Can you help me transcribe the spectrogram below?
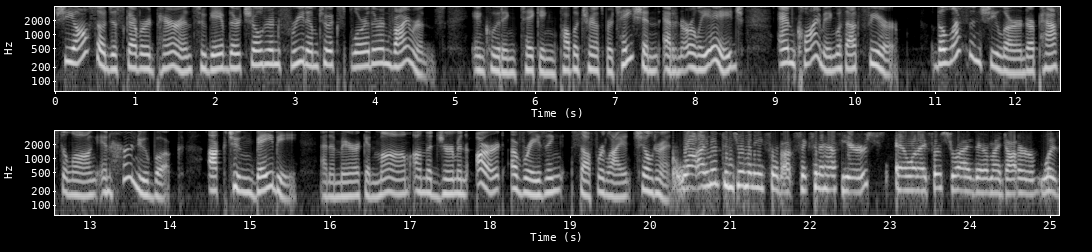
She also discovered parents who gave their children freedom to explore their environs, including taking public transportation at an early age and climbing without fear. The lessons she learned are passed along in her new book, Achtung Baby an American mom on the German art of raising self reliant children. Well, I lived in Germany for about six and a half years. And when I first arrived there, my daughter was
